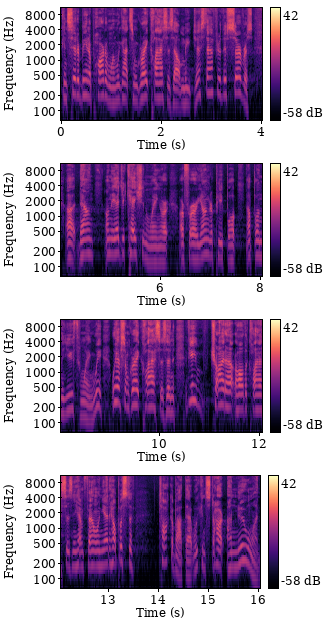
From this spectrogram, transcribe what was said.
consider being a part of one. We got some great classes out meet just after this service uh, down on the education wing or, or for our younger people up on the youth wing. We, we have some great classes. And if you've tried out all the classes and you haven't found one yet, help us to talk about that. We can start a new one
